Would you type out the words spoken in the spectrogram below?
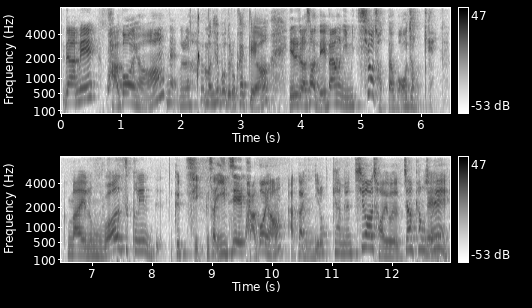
그 다음에 과거형을 네. 한번 해보도록 할게요. 예를 들어서 내 방은 이미 치워졌다고, 어저께. My room was cleaned. 그치. 그래서 이지의 과거형 아까 이렇게 하면 치워져요였죠? 평소에 음. 네.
